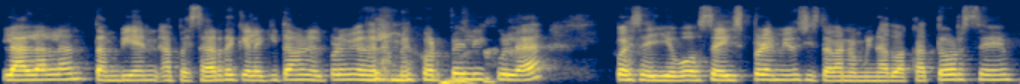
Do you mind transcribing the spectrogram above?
La La Land también, a pesar de que le quitaron el premio de la mejor película, pues se llevó seis premios y estaba nominado a 14.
